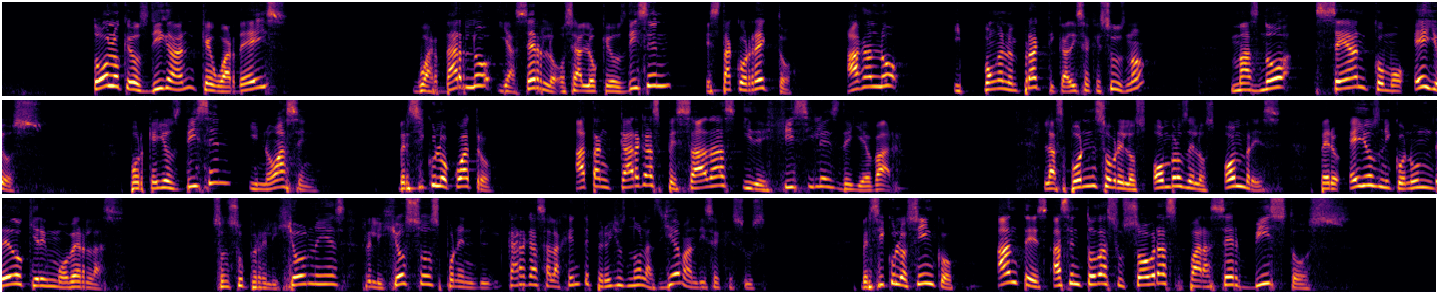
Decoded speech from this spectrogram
todo lo que os digan que guardéis, guardarlo y hacerlo. O sea, lo que os dicen está correcto. Háganlo y pónganlo en práctica, dice Jesús, ¿no? Mas no sean como ellos, porque ellos dicen y no hacen. Versículo 4. Atan cargas pesadas y difíciles de llevar. Las ponen sobre los hombros de los hombres, pero ellos ni con un dedo quieren moverlas. Son super religiones, religiosos, ponen cargas a la gente, pero ellos no las llevan, dice Jesús. Versículo 5. Antes hacen todas sus obras para ser vistos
